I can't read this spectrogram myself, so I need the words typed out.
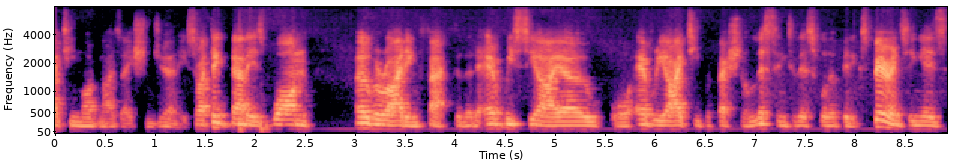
IT modernization journey. So I think that is one overriding factor that every CIO or every IT professional listening to this will have been experiencing is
